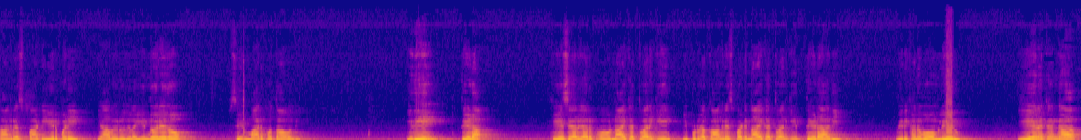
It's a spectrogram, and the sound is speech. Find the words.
కాంగ్రెస్ పార్టీ ఏర్పడి యాభై రోజులు అయ్యిందో లేదో సీన్ మారిపోతూ ఉంది. ఇది తేడా. కేసీఆర్ గారి నాయకత్వానికి ఇప్పుడున్న కాంగ్రెస్ పార్టీ నాయకత్వానికి తేడా అది. వీరికి అనుభవం లేదు. ఏ రకంగా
